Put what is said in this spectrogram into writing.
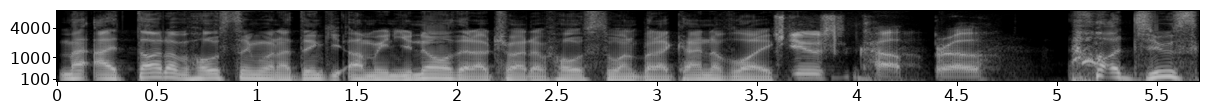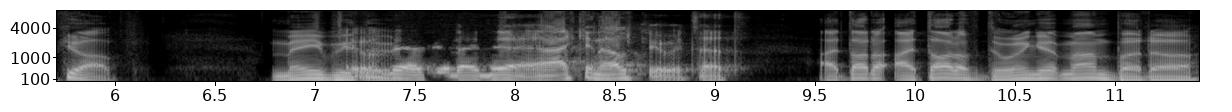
Ma- I thought of hosting one. I think I mean you know that I tried to host one, but I kind of like Juice cup, bro. oh juice cup, maybe. It would be a good idea, I can help you with that. I thought I thought of doing it, man, but uh,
